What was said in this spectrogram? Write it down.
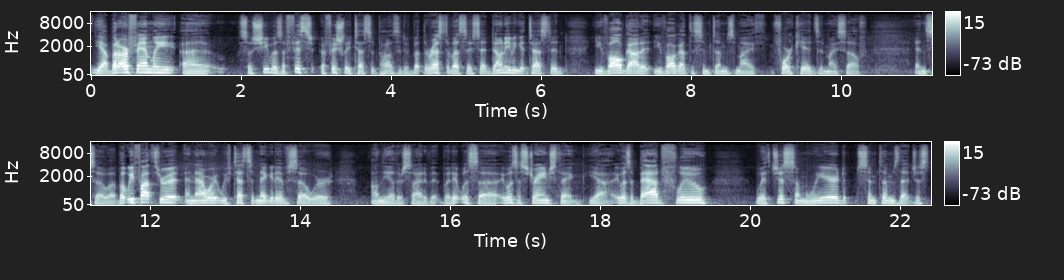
yeah but our family uh, so she was offic- officially tested positive but the rest of us they said don't even get tested you've all got it you've all got the symptoms my four kids and myself and so uh, but we fought through it and now we're, we've tested negative so we're on the other side of it but it was uh, it was a strange thing yeah it was a bad flu with just some weird symptoms that just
